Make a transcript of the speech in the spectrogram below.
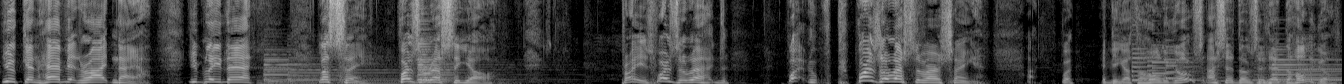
you can have it right now. You believe that? Let's sing. Where's the rest of y'all? Praise. Where's the rest? Where's the rest of our singing? Uh, well, have you got the Holy Ghost? I said those that had the Holy Ghost.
